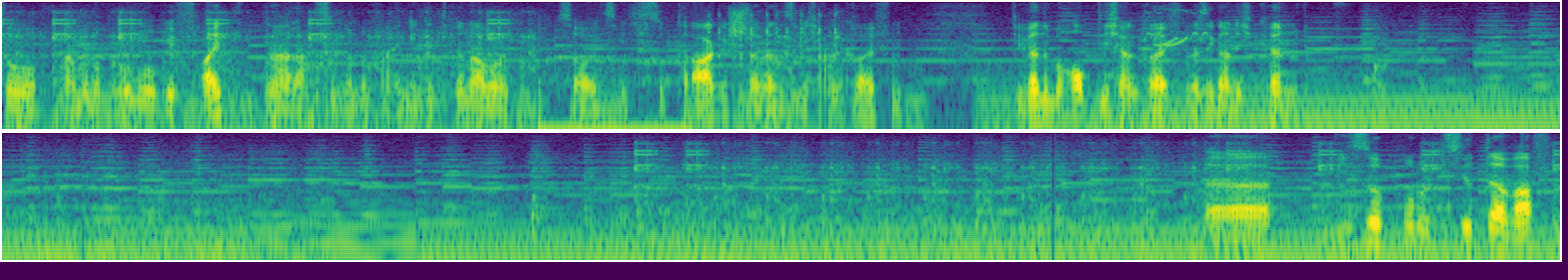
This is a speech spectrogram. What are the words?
So, haben wir noch irgendwo gefreit? Na, da sind ja noch einige drin, aber ist jetzt nicht so tragisch, da werden sie nicht angreifen. Die werden überhaupt nicht angreifen, weil sie gar nicht können. Äh, wieso produziert der Waffen?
